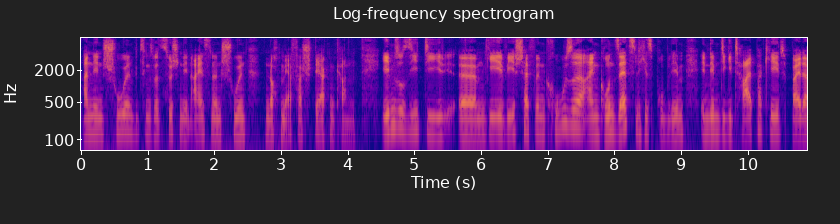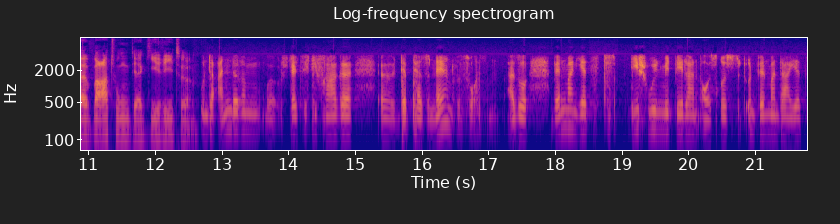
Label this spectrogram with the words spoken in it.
an den Schulen bzw. zwischen den einzelnen Schulen noch mehr verstärken kann. Ebenso sieht die ähm, GEW-Chefin Kruse ein grundsätzliches Problem in dem Digitalpaket bei der Wartung der Geräte. Unter anderem äh, stellt sich die Frage äh, der personellen Ressourcen. Also wenn man jetzt die Schulen mit WLAN ausrüstet. Und wenn man da jetzt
